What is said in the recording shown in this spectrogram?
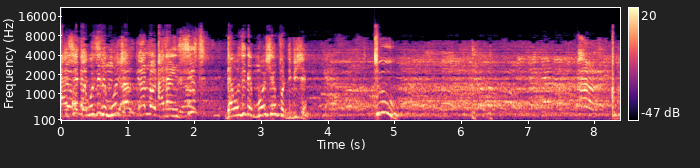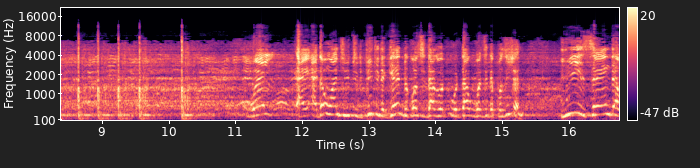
I said there wasn't a motion, I and I insist there wasn't a motion for division. Two. Well, I, I don't want you to repeat it again because what, what that was the position. He is saying that,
